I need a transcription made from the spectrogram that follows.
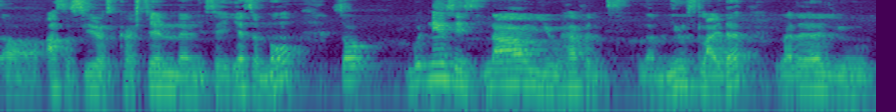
uh, ask a serious question, then you say yes or no. So, good news is now you have a, a new slider. Whether you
